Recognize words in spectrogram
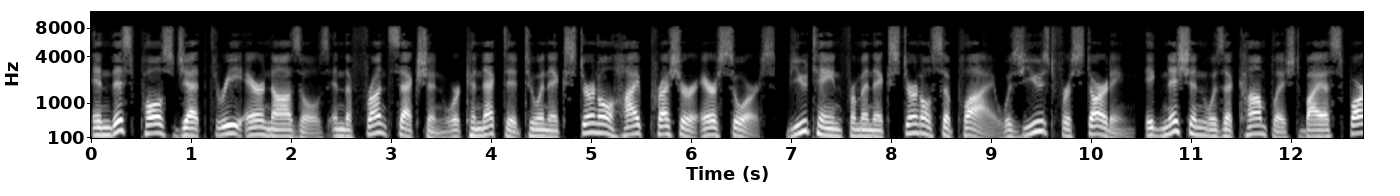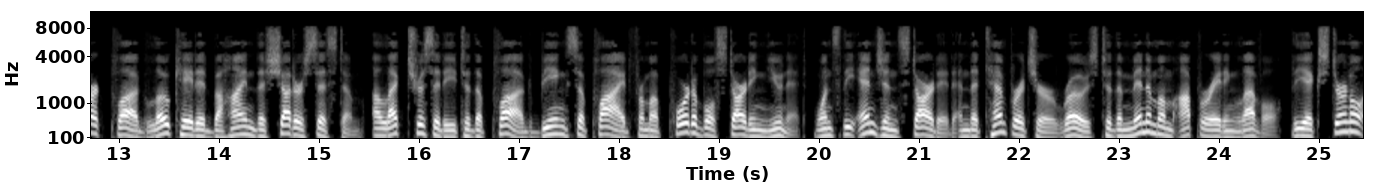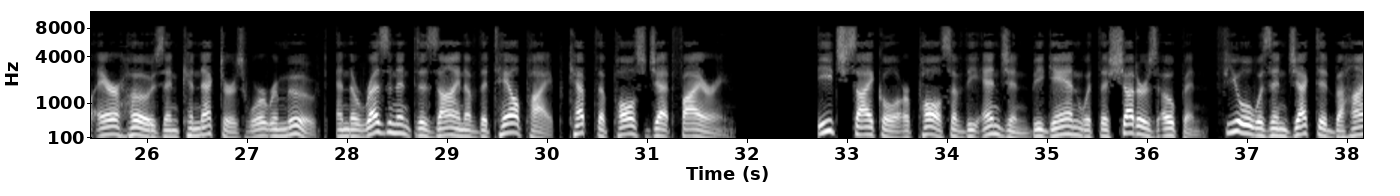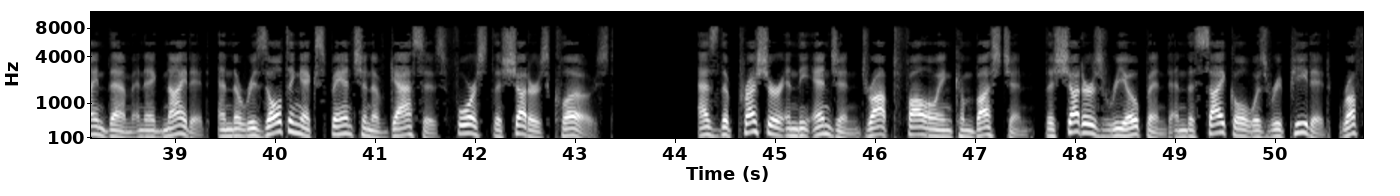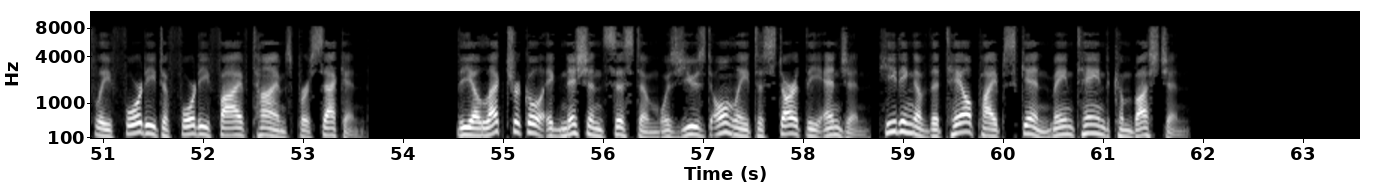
In this PulseJet three air nozzles in the front section were connected to an external high-pressure air source, butane from an external supply was used for starting, ignition was accomplished by a spark plug located behind the shutter system, electricity to the plug being supplied from a portable starting unit. Once the engine started and the temperature rose to the minimum operating level, the external air hose and connectors were removed, and the resonant design of the tailpipe pipe kept the pulse jet firing. Each cycle or pulse of the engine began with the shutters open, fuel was injected behind them and ignited, and the resulting expansion of gases forced the shutters closed. As the pressure in the engine dropped following combustion, the shutters reopened and the cycle was repeated, roughly 40 to 45 times per second. The electrical ignition system was used only to start the engine, heating of the tailpipe skin maintained combustion.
